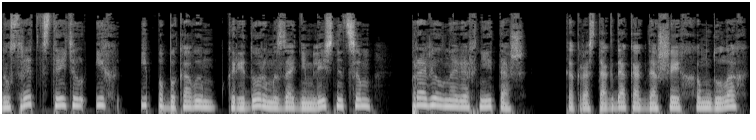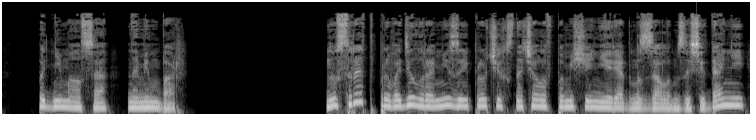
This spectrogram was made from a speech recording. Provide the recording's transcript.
Нусред встретил их и по боковым коридорам и задним лестницам провел на верхний этаж, как раз тогда, когда шейх Хамдулах поднимался на мимбар. Нусред проводил Рамиза и прочих сначала в помещении рядом с залом заседаний,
